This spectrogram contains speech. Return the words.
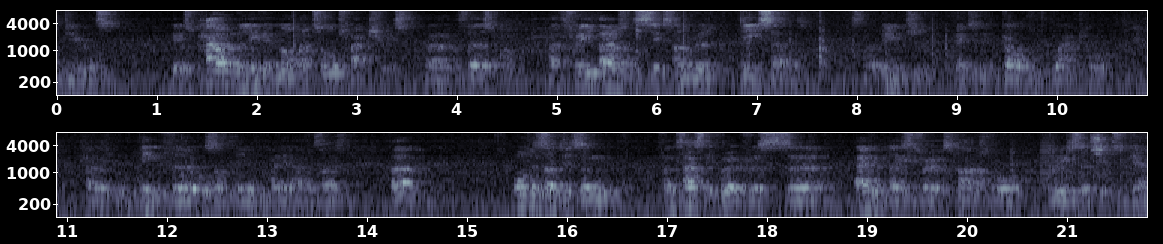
endurance. It was powered, believe it or not, by torch batteries, uh, the first one, had 3,600 D cells. So really should have painted it gold and black or coloured it in pink fur or something and had it advertised. But AutoSub did some fantastic work for us uh, out in places where it was hard for research ships to go.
